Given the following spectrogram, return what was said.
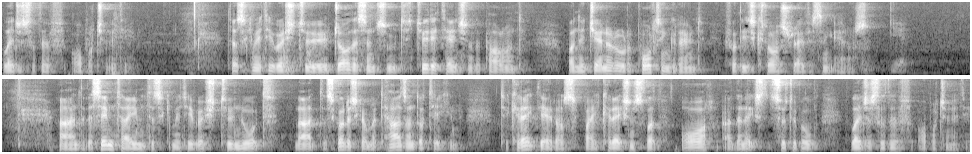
legislative opportunity. Does the committee wish to draw this instrument to the attention of the Parliament on the general reporting ground for these cross-referencing errors? And at the same time, does the committee wish to note that the Scottish Government has undertaken to correct errors by correction slip or at the next suitable legislative opportunity?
